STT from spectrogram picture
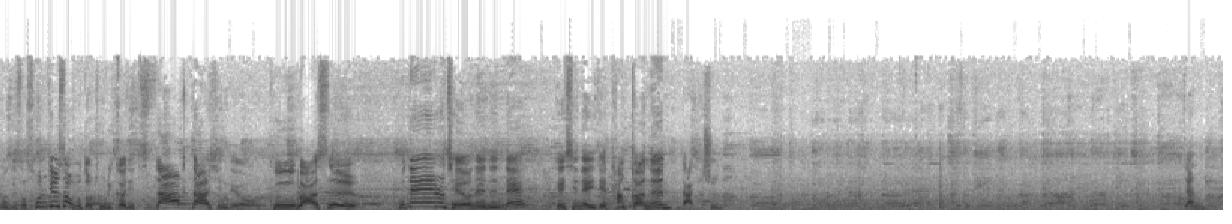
여기서 손질서부터 조리까지 싹 다 하신대요. 그 맛을 그대로 재현했는데 대신에 이제 단가는 낮춘. 짠.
